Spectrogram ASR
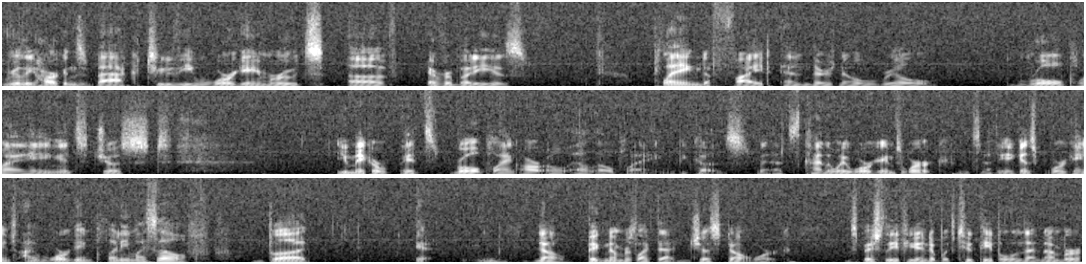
really harkens back to the war game roots of everybody is playing to fight and there's no real role playing. It's just you make a it's role playing R O L L playing because that's kind of the way war games work. It's nothing against war games. I war game plenty myself, but it, no big numbers like that just don't work. Especially if you end up with two people in that number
